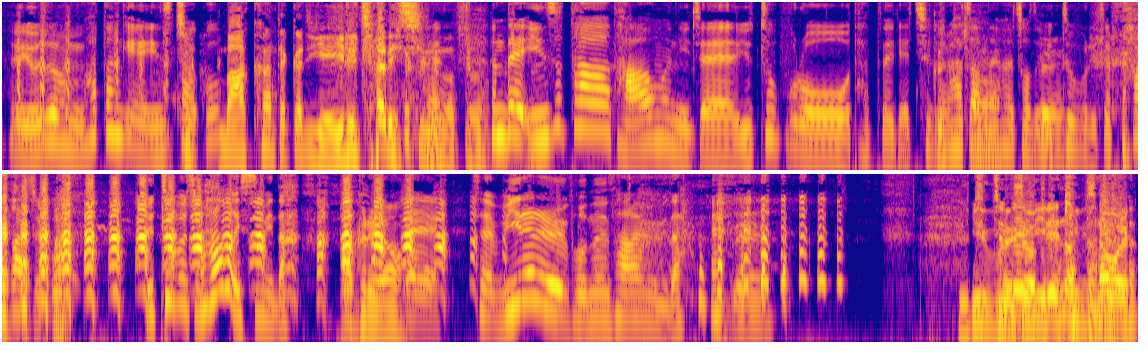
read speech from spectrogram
요즘 핫한 게 인스타고. 마크한테까지 예의를 차리시는 어떤. 근데 인스타 다음은 이제 유튜브로 다들 예측을 그쵸. 하잖아요. 그래서 저도 네. 유튜브를 이제 파가지고 유튜브 좀 하고 있습니다. 아 그래요. 네, 제가 미래를 보는 사람입니다. 유튜브에서 유튜브의 미래는 김사월?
